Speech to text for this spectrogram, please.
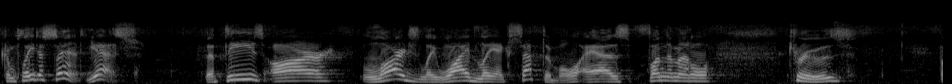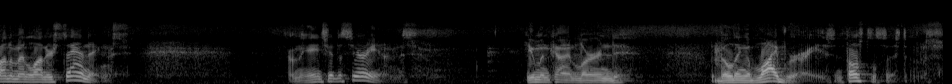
complete assent. Yes, that these are largely widely acceptable as fundamental truths, fundamental understandings from the ancient Assyrians. Humankind learned the building of libraries and postal systems.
